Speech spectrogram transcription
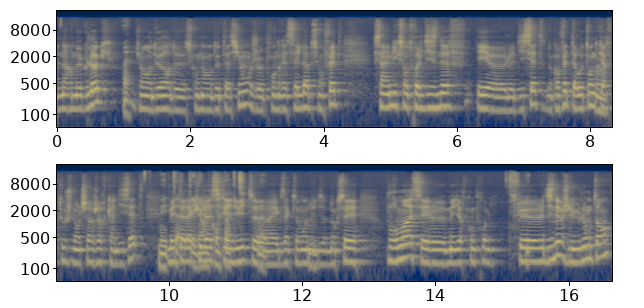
une arme Glock, Ouais. tu vois, en dehors de ce qu'on a en dotation, je prendrais celle-là. Parce qu'en fait, c'est un mix entre le 19 et euh, le 17. Donc en fait, tu as autant de Mm. cartouches dans le chargeur qu'un 17. Mais Mais t'as la une arme culasse réduite, euh, Ouais. exactement, du Mm. 19. Donc c'est, pour moi, c'est le meilleur compromis. Parce que le 19, je l'ai eu longtemps,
